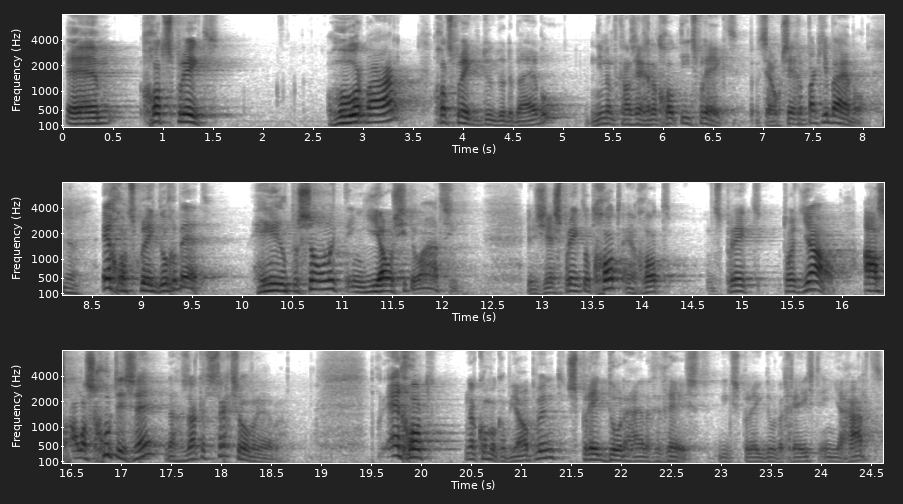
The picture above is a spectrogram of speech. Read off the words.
Ehm, God spreekt hoorbaar. God spreekt natuurlijk door de Bijbel. Niemand kan zeggen dat God niet spreekt. Dat zou ik zeggen, pak je Bijbel. Ja. En God spreekt door gebed. Heel persoonlijk in jouw situatie. Dus jij spreekt tot God en God spreekt tot jou. Als alles goed is, hè, daar zal ik het straks over hebben. En God, dan kom ik op jouw punt, spreekt door de Heilige Geest. Die spreekt door de Geest in je hart.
